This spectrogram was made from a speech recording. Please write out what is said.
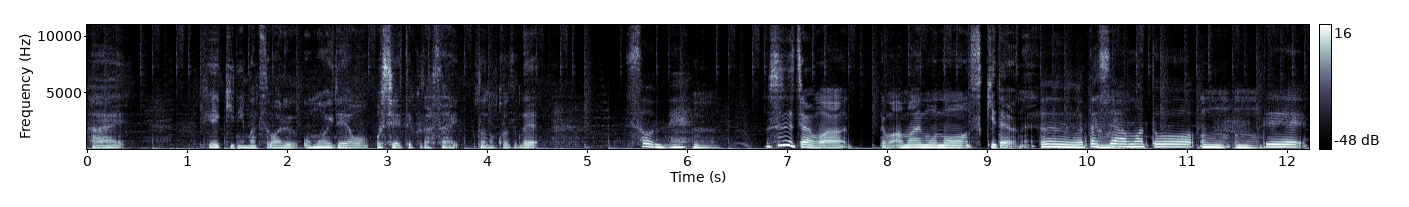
はい。ケーキにまつわる思い出を教えてください。とのことで、そうね。う。ん、すずちゃんはでも甘いもの好きだよね。うん、私は甘党、うん。うんで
